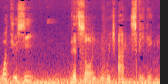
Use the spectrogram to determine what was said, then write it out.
what you see the son which are speaking.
